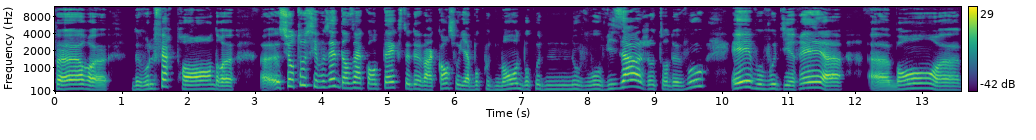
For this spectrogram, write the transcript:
peur de vous le faire prendre, surtout si vous êtes dans un contexte de vacances où il y a beaucoup de monde, beaucoup de nouveaux visages autour de vous, et vous vous direz bon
